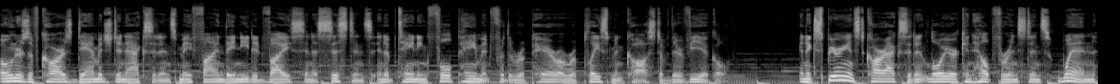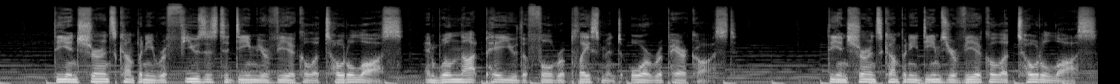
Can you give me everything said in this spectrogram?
Owners of cars damaged in accidents may find they need advice and assistance in obtaining full payment for the repair or replacement cost of their vehicle. An experienced car accident lawyer can help, for instance, when the insurance company refuses to deem your vehicle a total loss and will not pay you the full replacement or repair cost. The insurance company deems your vehicle a total loss,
